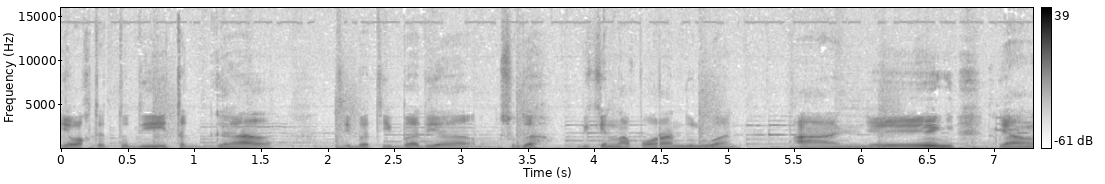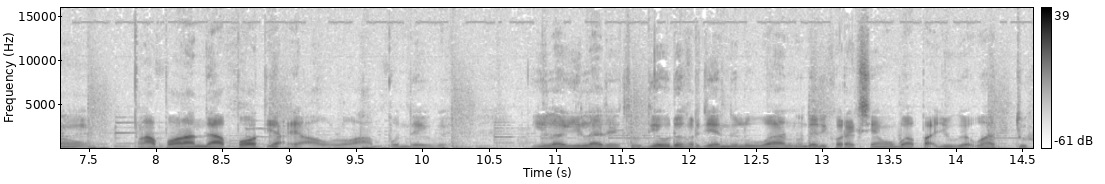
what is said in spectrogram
Ya waktu itu di Tegal tiba-tiba dia sudah bikin laporan duluan. Anjing yang laporan dapot ya ya Allah ampun deh gue. Gila-gila deh tuh dia udah ngerjain duluan udah dikoreksi sama bapak juga. Waduh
